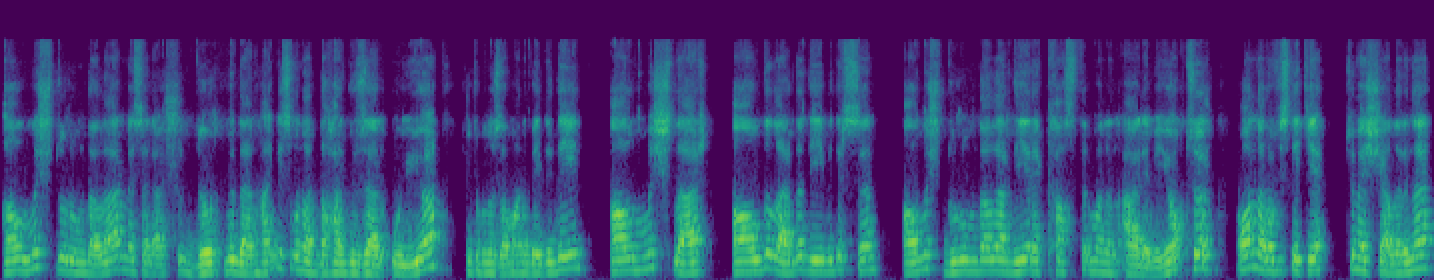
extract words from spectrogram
almış durumdalar. Mesela şu dörtlüden hangisi buna daha güzel uyuyor? Çünkü bunun zamanı belli değil. Almışlar, aldılar da diyebilirsin. Almış durumdalar diyerek kastırmanın alemi yoktur. Onlar ofisteki tüm eşyalarını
